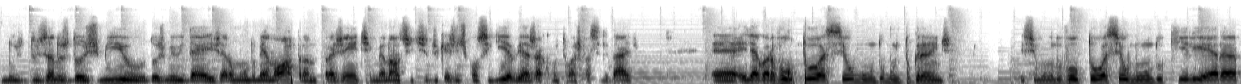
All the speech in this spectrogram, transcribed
nos, dos anos 2000, 2010 era um mundo menor para a gente, menor no sentido de que a gente conseguia viajar com muito mais facilidade, é, ele agora voltou a ser um mundo muito grande. Esse mundo voltou a ser o mundo que ele era,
